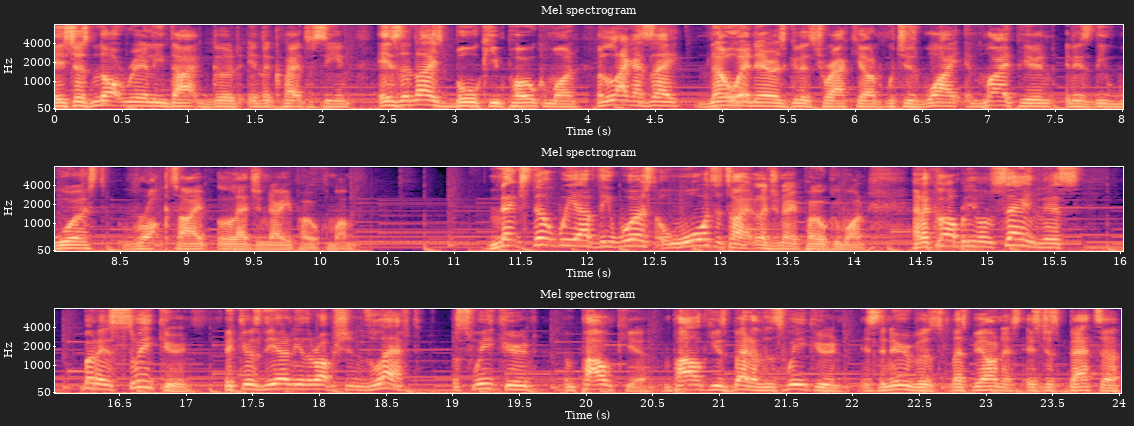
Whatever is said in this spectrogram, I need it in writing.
It's just not really that good in the competitive scene. It's a nice bulky Pokemon, but like I say, nowhere near as good as Terrakion, which is why, in my opinion, it is the worst rock type legendary Pokemon. Next up, we have the worst water type legendary Pokemon, and I can't believe I'm saying this, but it's Suicune, because the only other options left are Suicune and Palkia. And Palkia is better than Suicune. It's an Ubers, let's be honest, it's just better.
